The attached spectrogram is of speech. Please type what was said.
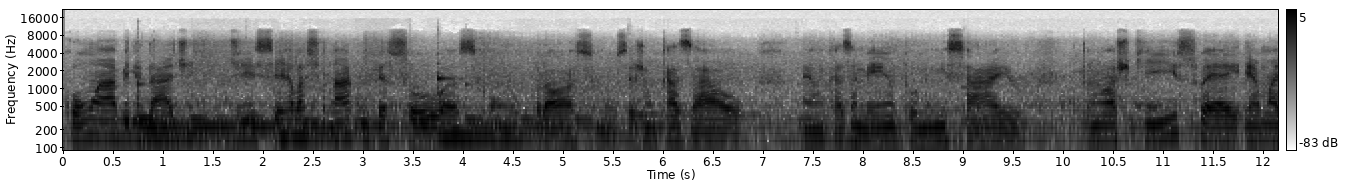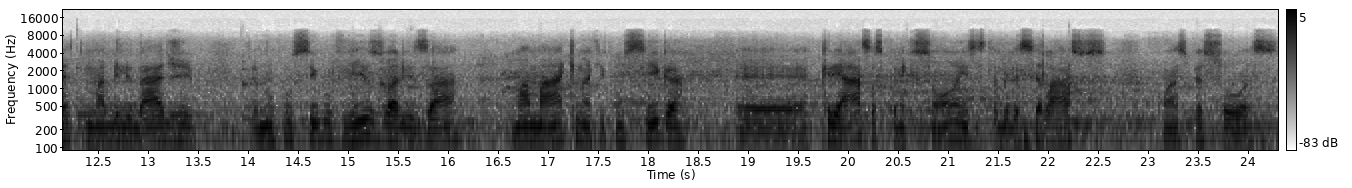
com a habilidade de se relacionar com pessoas, com o próximo, seja um casal, né, um casamento, ou num ensaio. Então eu acho que isso é, é uma, uma habilidade, eu não consigo visualizar uma máquina que consiga é, criar essas conexões, estabelecer laços com as pessoas.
